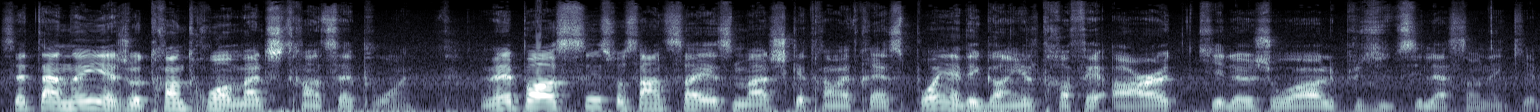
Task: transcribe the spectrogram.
Cette année, il a joué 33 matchs, 37 points. L'année passée, 76 matchs, 93 points. Il avait gagné le trophée Hart, qui est le joueur le plus utile à son équipe.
